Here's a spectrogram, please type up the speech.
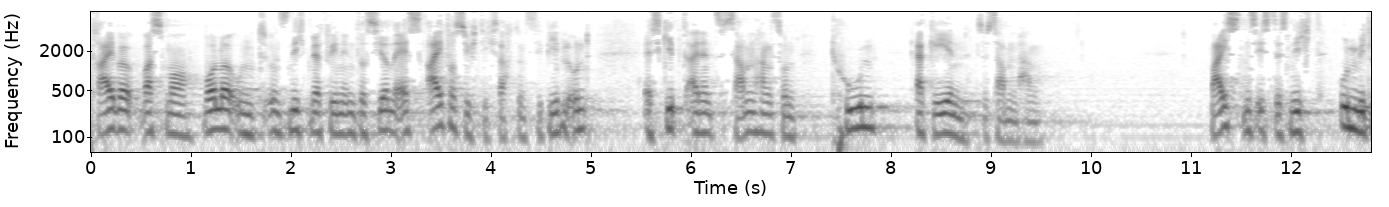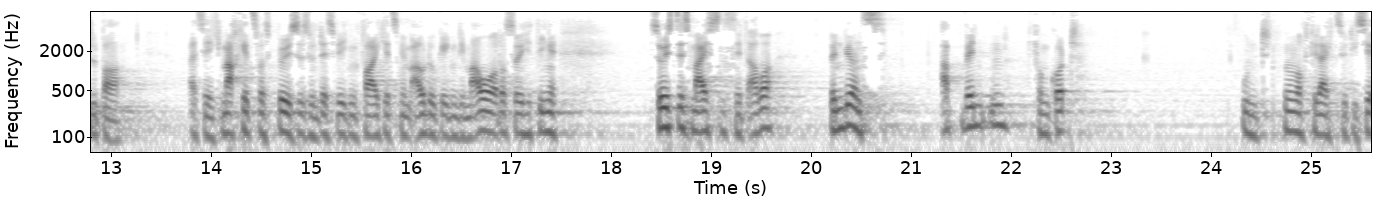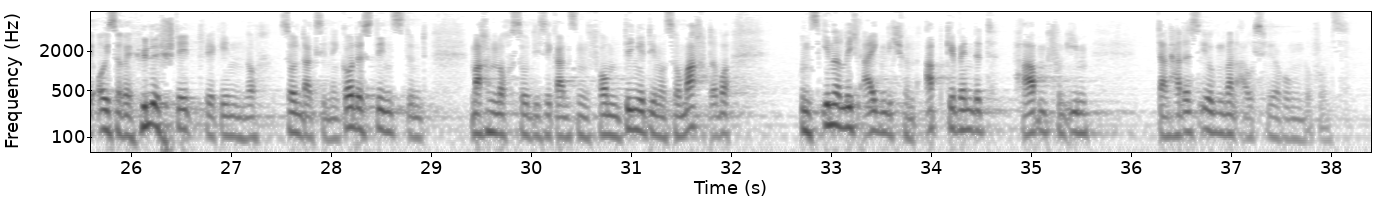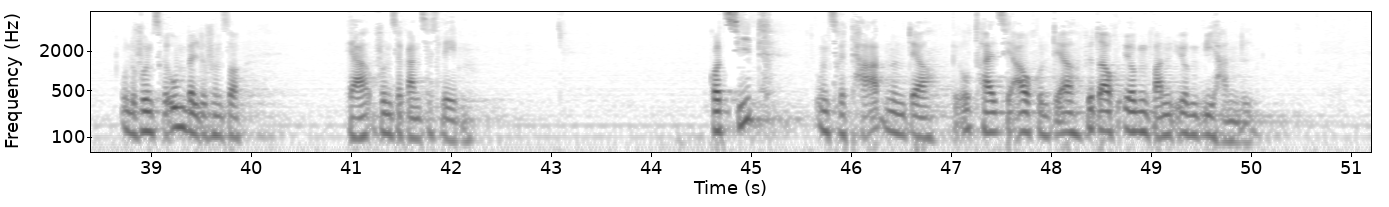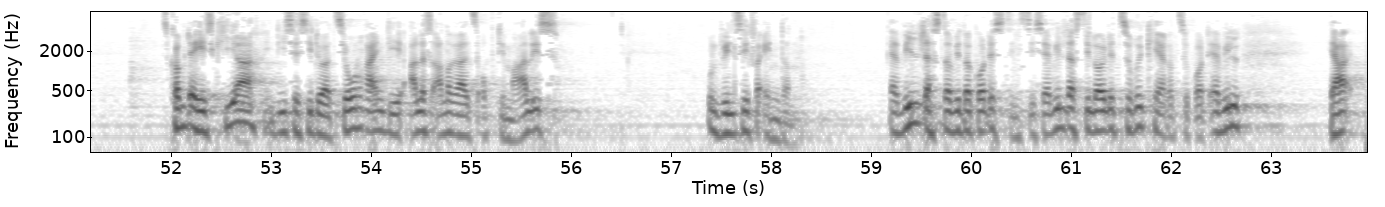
treiben, was wir wollen und uns nicht mehr für ihn interessieren. Er ist eifersüchtig, sagt uns die Bibel, und es gibt einen Zusammenhang, so einen Tun-Ergehen-Zusammenhang. Meistens ist es nicht unmittelbar. Also ich mache jetzt was Böses und deswegen fahre ich jetzt mit dem Auto gegen die Mauer oder solche Dinge. So ist es meistens nicht. Aber wenn wir uns abwenden von Gott und nur noch vielleicht so diese äußere Hülle steht, wir gehen noch sonntags in den Gottesdienst und machen noch so diese ganzen frommen Dinge, die man so macht, aber uns innerlich eigentlich schon abgewendet haben von ihm, dann hat es irgendwann Auswirkungen auf uns und auf unsere Umwelt, auf unser ja, auf unser ganzes Leben. Gott sieht unsere Taten und er beurteilt sie auch und er wird auch irgendwann irgendwie handeln. Jetzt kommt der Hiskia in diese Situation rein, die alles andere als optimal ist und will sie verändern. Er will, dass da wieder Gottesdienst ist. Er will, dass die Leute zurückkehren zu Gott. Er will, ja,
